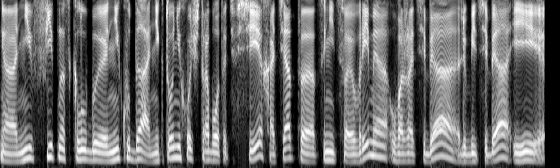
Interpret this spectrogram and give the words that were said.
э, ни в фитнес-клубы, никуда никто не хочет работать. Все хотят э, ценить свое время, уважать себя, любить себя и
